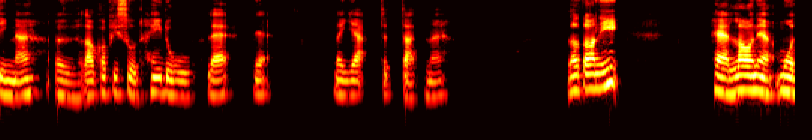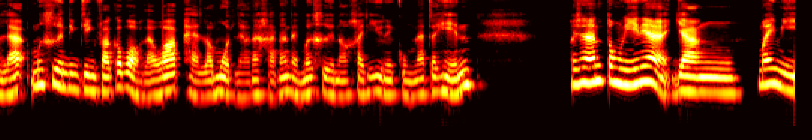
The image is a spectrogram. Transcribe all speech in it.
ริง ๆ นะ เออ เราก็พิสูจน์ให้ดูและเนี่ยนัยยะจัดๆนะ แล้วตอนนี้แผนเราเนี่ยหมดแล้วเมื่อคืนจริง ๆ ฟ้าก็บอกแล้วว่าแผนเราหมดแล้วนะคะ ตั้งแต่เมื่อคืนเนาะใครที่อยู่ในกลุ่มน่าจะเห็น เพราะฉะนั้นตรงนี้เนี่ยยังไม่มี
